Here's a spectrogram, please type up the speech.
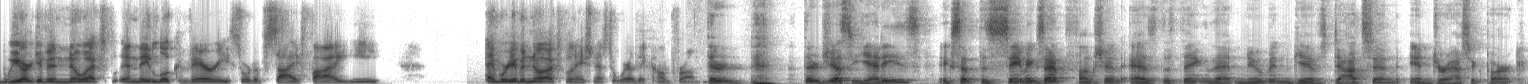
We are given no expl, and they look very sort of sci-fi y, and we're given no explanation as to where they come from. They're they're just Yetis, except the same exact function as the thing that Newman gives Dodgson in Jurassic Park.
